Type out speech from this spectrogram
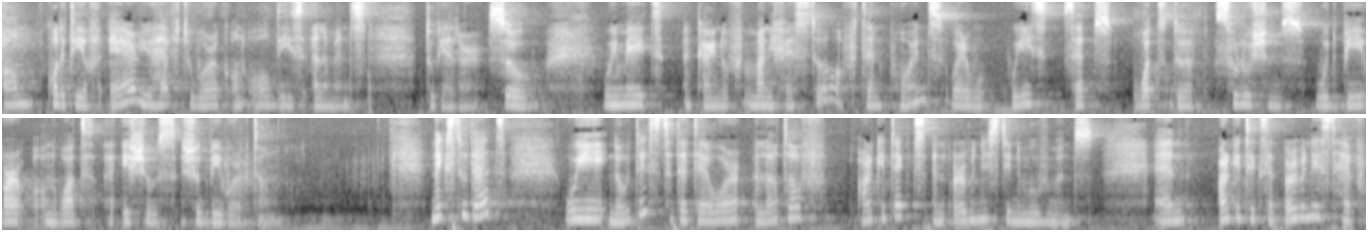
on quality of air, you have to work on all these elements together. So we made a kind of manifesto of 10 points where we set what the solutions would be or on what uh, issues should be worked on. Next to that, we noticed that there were a lot of architects and urbanists in the movement. And architects and urbanists have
